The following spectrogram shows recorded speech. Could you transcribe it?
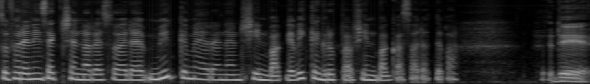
Så för en insektkännare så är det mycket mer än en skinnbagge. Vilken grupp av skinnbaggar sa du att det var? Det är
